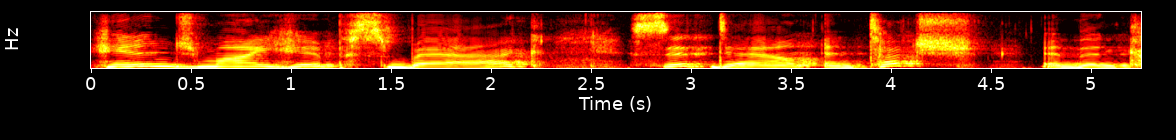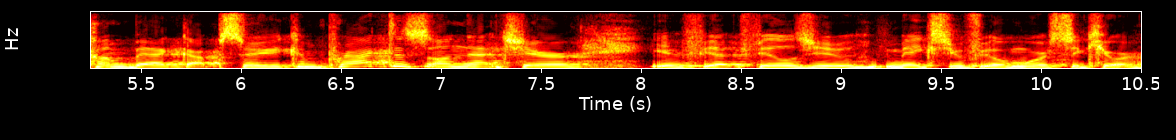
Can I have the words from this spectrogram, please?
hinge my hips back, sit down and touch and then come back up. So you can practice on that chair if it feels you, makes you feel more secure.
